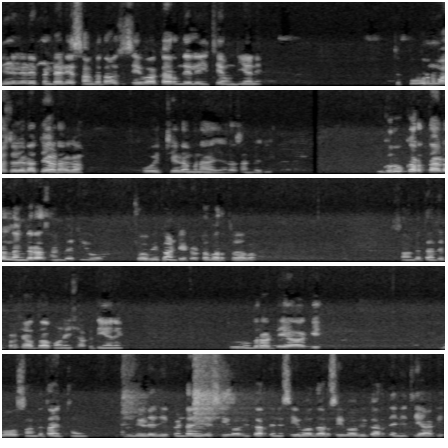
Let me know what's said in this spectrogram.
ਨੇੜੇ ਨੇੜੇ ਪਿੰਡਾਂ ਜਿਹੜੀਆਂ ਸੰਗਤਾਂ ਉਹ ਸੇਵਾ ਕਰਨ ਦੇ ਲਈ ਇੱਥੇ ਆਉਂਦੀਆਂ ਨੇ। ਤੇ ਪੂਰਨਮਾਸੀ ਦਾ ਜਿਹੜਾ ਦਿਹਾੜਾ ਹੈਗਾ, ਉਹ ਇੱਥੇ ਜਿਹੜਾ ਮਨਾਇਆ ਜਾਂਦਾ ਸੰਗਤ ਜੀ। ਗੁਰੂ ਘਰ ਦਾ ਜਿਹੜਾ ਲੰਗਰ ਆ ਸੰਗਤ ਜੀ, ਉਹ 24 ਘੰਟੇ ਟੁੱਟ ਵਰਤਦਾ ਵਾ। ਸੰਗਤਾਂ ਤੇ ਪ੍ਰਸ਼ਾਦਾ ਪਾਣੀ ਛਕਦੀਆਂ ਨੇ। ਦੂਰੋਂ ਦਰਾਡੇ ਆ ਕੇ ਬਹੁਤ ਸੰਗਤਾਂ ਇੱਥੋਂ ਨੇੜੇ ਦੇ ਪਿੰਡਾਂ ਦੀ ਸੇਵਾ ਵੀ ਕਰਦੇ ਨੇ, ਸੇਵਾਦਾਰ ਸੇਵਾ ਵੀ ਕਰਦੇ ਨੇ ਇੱਥੇ ਆ ਕੇ।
